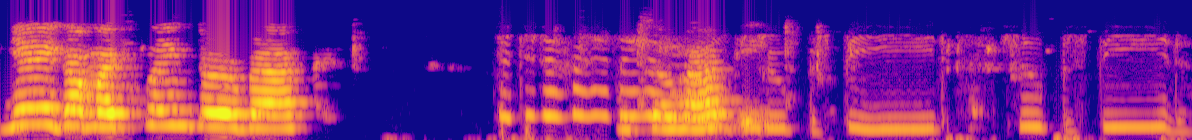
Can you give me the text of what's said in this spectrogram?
Yay, got my flamethrower back. I'm so happy. Super speed. Super speed.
